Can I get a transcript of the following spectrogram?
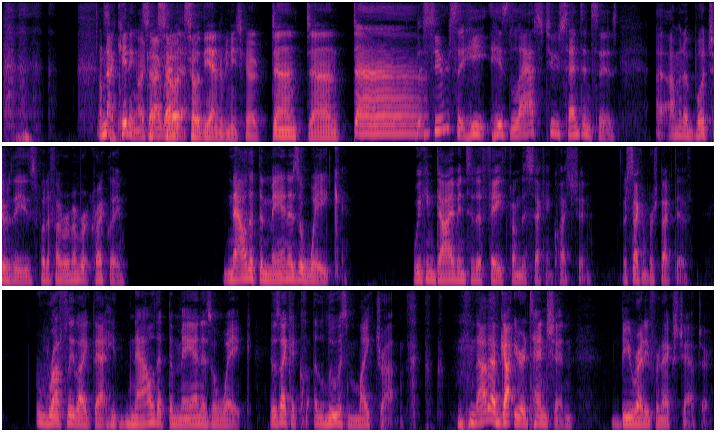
I'm not kidding. Like So, I read so, so at the end we need to go dun dun dun. But seriously, he his last two sentences. I'm gonna butcher these, but if I remember it correctly, now that the man is awake, we can dive into the faith from the second question or second perspective. Roughly like that. He now that the man is awake, it was like a, a Lewis mic drop. now that I've got your attention, be ready for next chapter.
